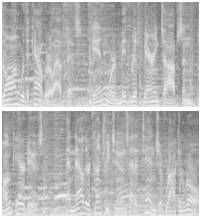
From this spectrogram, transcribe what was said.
Gone were the cowgirl outfits. In were midriff bearing tops and punk hairdos. And now their country tunes had a tinge of rock and roll.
